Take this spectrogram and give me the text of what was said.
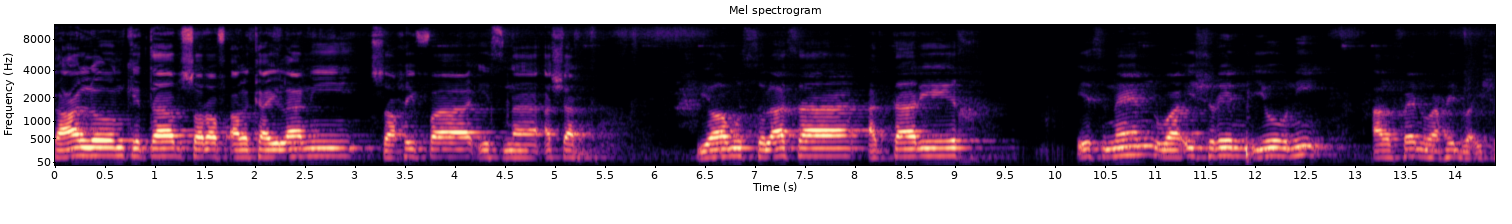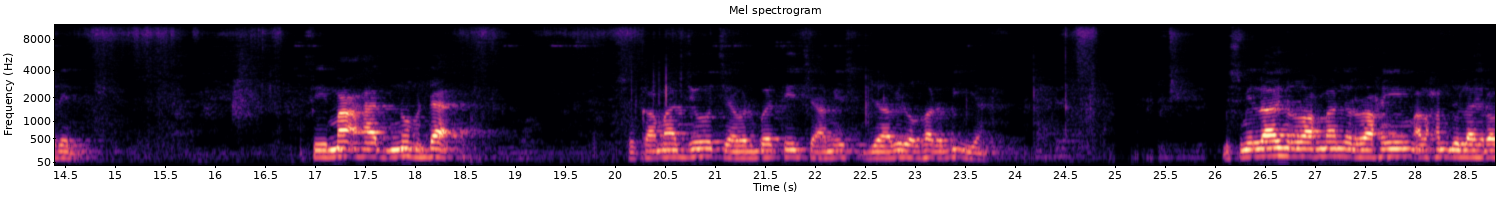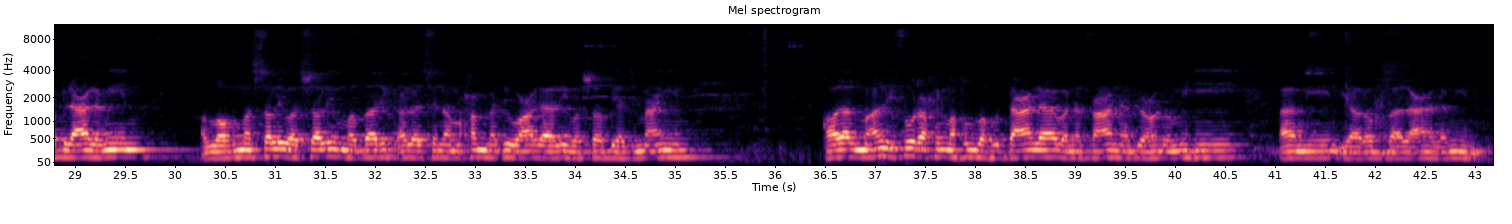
Ta'alum kitab Sorof Al-Kailani Sahifa Isna Ashar. Yawmus Sulasa At-Tarikh Isnin wa Ishrin Yuni Alfen Wahid wa Ishrin. Fi Ma'had Nuhda. Sukamaju Ciawurbeti Ciamis Jawil Gharbiyah Bismillahirrahmanirrahim. Alhamdulillahirrabbilalamin Allahumma salli wa sallim wa barik ala sayyidina Muhammad wa ala alihi wa sahbihi ajma'in. Qala al-muallifu rahimahullahu ta'ala wa nafa'ana bi'ulumihi. Amin ya rabbal alamin.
